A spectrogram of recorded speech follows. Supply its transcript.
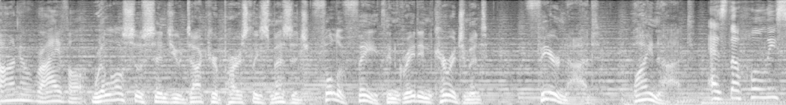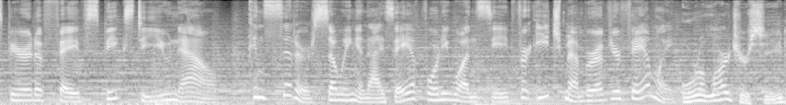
on arrival. We'll also send you Dr. Parsley's message full of faith and great encouragement Fear not. Why not? As the Holy Spirit of faith speaks to you now, consider sowing an Isaiah 41 seed for each member of your family. Or a larger seed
